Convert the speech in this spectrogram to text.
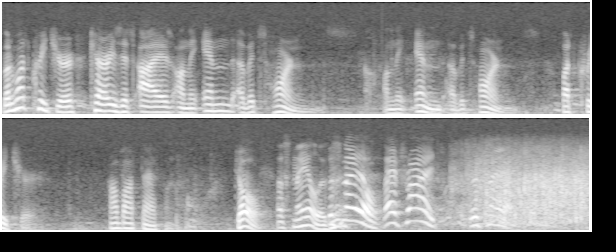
but what creature carries its eyes on the end of its horns? On the end of its horns. What creature? How about that one? Joel. A snail, isn't The it? snail. That's right. The snail.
